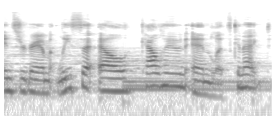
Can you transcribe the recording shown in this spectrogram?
Instagram, Lisa L. Calhoun, and let's connect.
